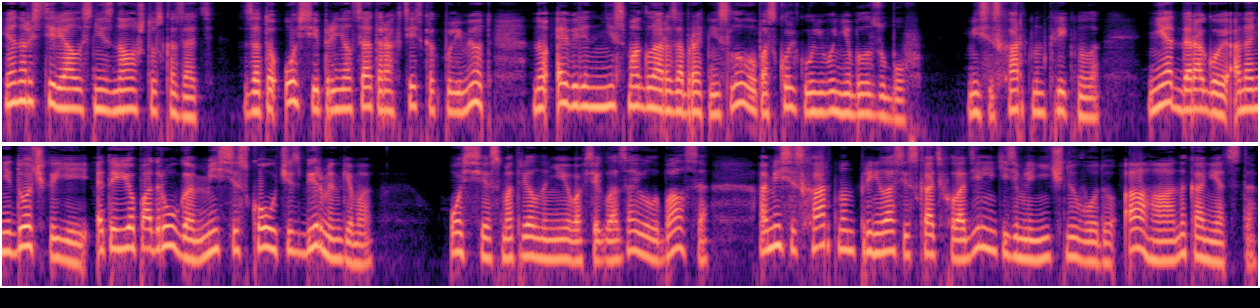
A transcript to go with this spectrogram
и она растерялась, не знала, что сказать. Зато Оси принялся тарахтеть, как пулемет, но Эвелин не смогла разобрать ни слова, поскольку у него не было зубов. Миссис Хартман крикнула. «Нет, дорогой, она не дочка ей, это ее подруга, миссис Коуч из Бирмингема». Оссия смотрел на нее во все глаза и улыбался, а миссис Хартман принялась искать в холодильнике земляничную воду. «Ага, наконец-то!»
